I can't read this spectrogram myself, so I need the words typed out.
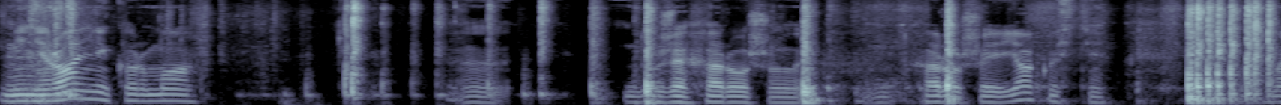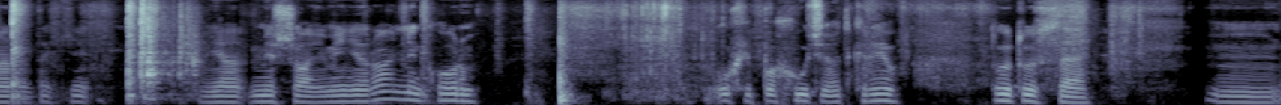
мінеральні корма е, дуже хорошого, хорошої якості. У мене такі я мішаю мінеральний корм. Ух, і пахуче відкрив. Тут усе. М,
